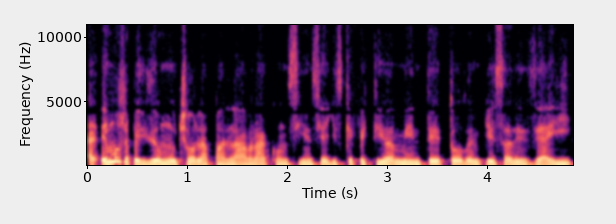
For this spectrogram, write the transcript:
hemos repetido mucho la palabra conciencia y es que efectivamente todo empieza desde ahí.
